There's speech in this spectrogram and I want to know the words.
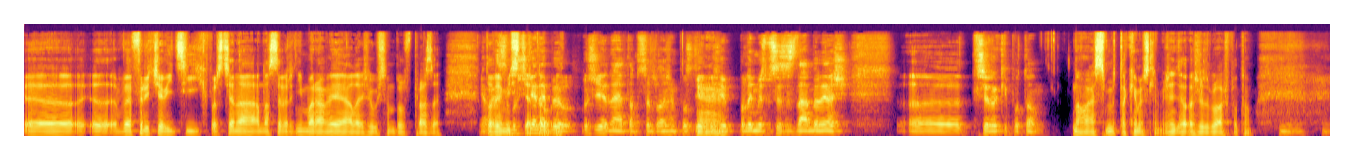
uh, ve Fričevicích, prostě na, na Severní Moravě, ale že už jsem byl v Praze. Jo, to vím jistě. Určitě nebyl, určitě ne, tam jsem byl až později, takže podle mě jsme se seznámili až tři roky potom. No, já si taky myslím, že, že to bylo až potom. Hmm, hmm.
